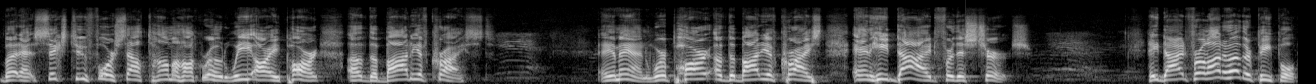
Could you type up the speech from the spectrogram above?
But at 624 South Tomahawk Road, we are a part of the body of Christ. Amen. We're part of the body of Christ, and He died for this church. He died for a lot of other people.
